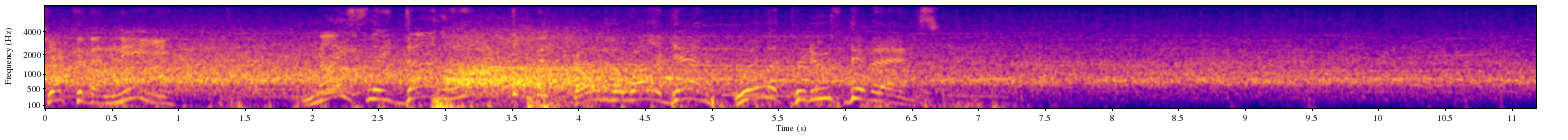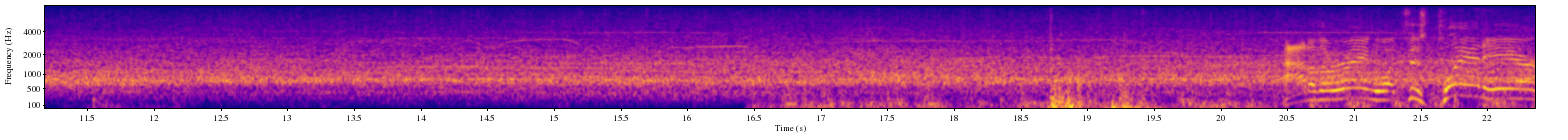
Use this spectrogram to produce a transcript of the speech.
Kick to the knee. Nicely done. Locked up and Going to the well again. Will it produce dividends? Out of the ring. What's his plan here?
